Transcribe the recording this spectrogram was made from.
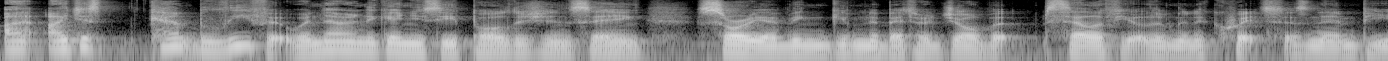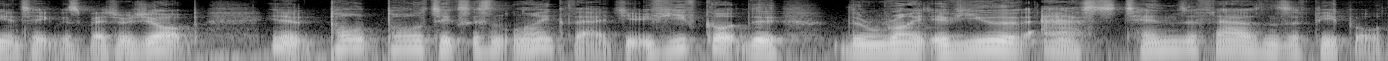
I, I just can't believe it when now and again you see politicians saying, Sorry, I've been given a better job at Sellafield, I'm going to quit as an MP and take this better job. You know, pol- politics isn't like that. If you've got the, the right, if you have asked tens of thousands of people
